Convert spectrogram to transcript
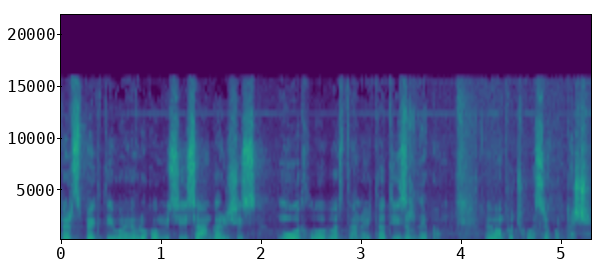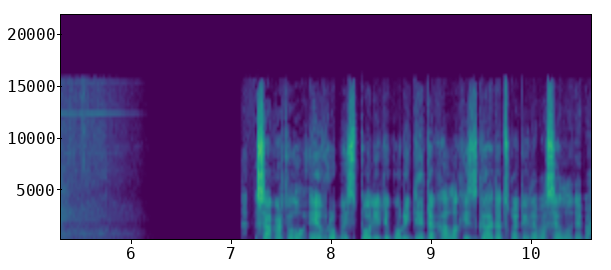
პერსპექტივა ევროკომისიის ანგარიშის მოახლოებასთან ერთად იზრდება. ლევან ფოჩხუას რეპორტაჟი. საქართველოს ევროპის პოლიტიკური დედაქალაქის გადაწყვეტილებას ელოდება.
